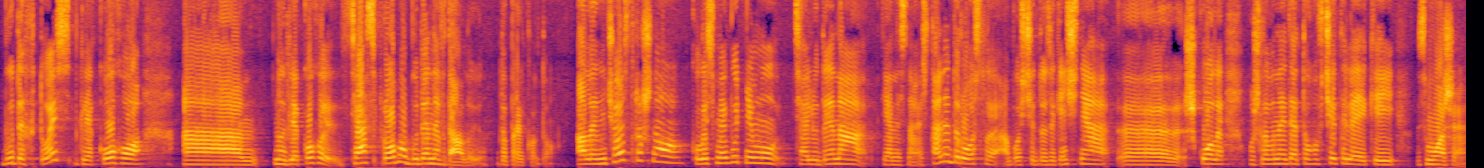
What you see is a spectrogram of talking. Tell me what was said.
буде хтось, для кого, а, ну, для кого ця спроба буде невдалою, до прикладу. Але нічого страшного, колись в майбутньому ця людина, я не знаю, стане дорослою або ще до закінчення е, школи, можливо, знайде того вчителя, який зможе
